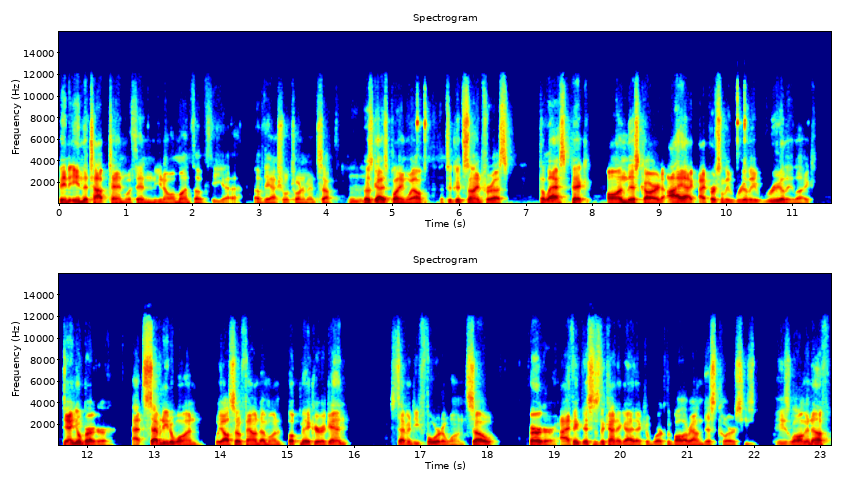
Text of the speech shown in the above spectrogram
been in the top 10 within, you know, a month of the uh of the actual tournament. So Mhm. those guys playing well. That's a good sign for us. The last pick on this card, I I personally really really like Daniel Berger at 70 to 1. We also found him on Bookmaker again, 74 to 1. So Berger, I think this is the kind of guy that could work the ball around this course. He's he's long enough.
